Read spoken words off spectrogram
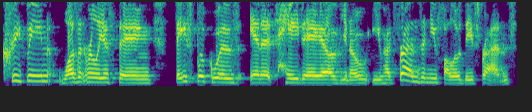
Creeping wasn't really a thing. Facebook was in its heyday of, you know, you had friends and you followed these friends.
